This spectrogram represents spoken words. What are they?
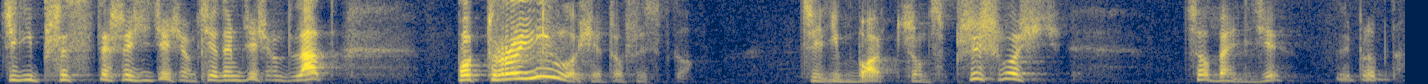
czyli przez te 60-70 lat potroiło się to wszystko. Czyli patrząc przyszłość, co będzie, prawda?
